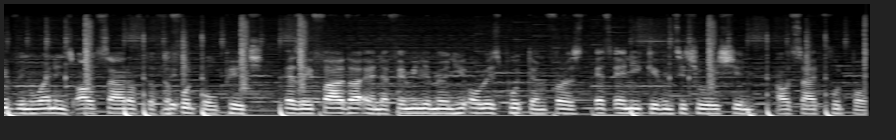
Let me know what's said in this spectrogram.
even when he's outside of the, the football pitch. As a father and a family man, he always put them first at any given situation outside football.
